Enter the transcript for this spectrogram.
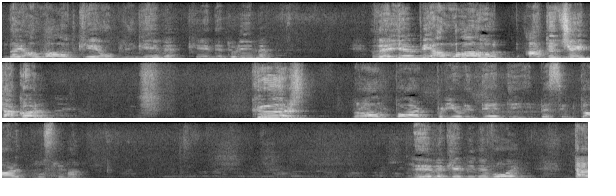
ndaj Allahut ke obligime, ke detyrime dhe jepi Allahut atë që i takon. Ky është në radhë të parë prioriteti i besimtarit musliman. Neve kemi nevojë ta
